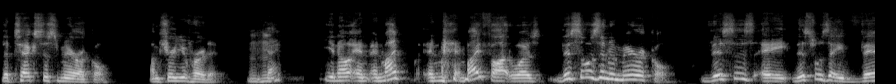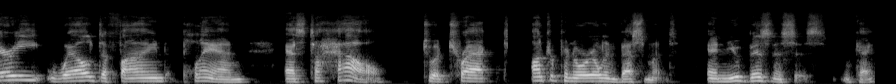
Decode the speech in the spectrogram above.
the Texas miracle. I'm sure you've heard it. Mm-hmm. Okay, you know, and and my and my, my thought was this wasn't a miracle. This is a this was a very well defined plan as to how to attract entrepreneurial investment and new businesses. Okay,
